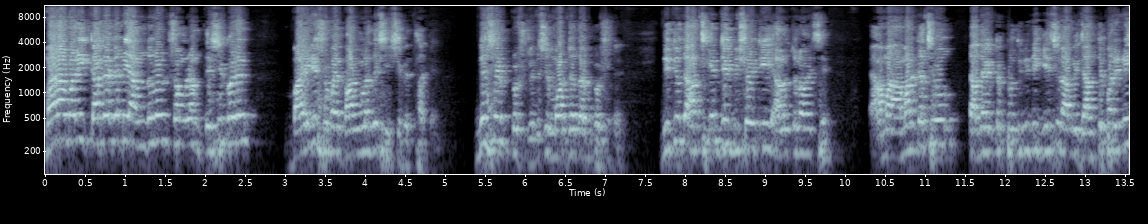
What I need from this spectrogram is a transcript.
মারামারি, কাটাকাটি, আন্দোলন, সংগ্রাম দেশে করেন, বাইরে সবাই বাংলাদেশ হিসেবে থাকেন। দেশের প্রশ্নে, দেশের মর্যাদার প্রশ্নে। দ্বিতীয়ত, আজকের যে বিষয়টি আলোচনা হয়েছে আমার আমার কাছেও তাদের একটা প্রতিনিধি গিয়েছিল, আমি জানতে পারিনি,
